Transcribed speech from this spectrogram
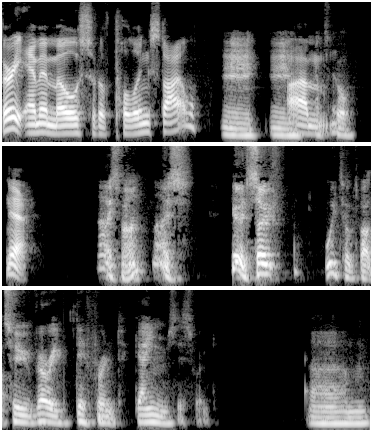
very MMO sort of pulling style. Mm, mm, Um, that's cool. Yeah. Nice, man. Nice. Good. So we talked about two very different games this week, um,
